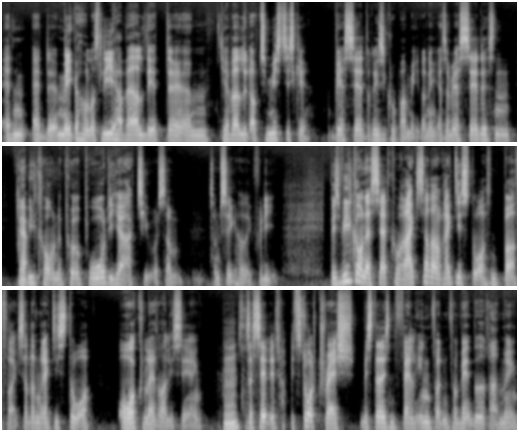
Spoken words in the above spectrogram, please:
at, at uh, makerholders lige har været lidt, uh, de har været lidt optimistiske ved at sætte risikoparametrene, ikke? altså ved at sætte sådan Ja. vilkårene på at bruge de her aktiver som, som sikkerhed. Ikke? Fordi hvis vilkårene er sat korrekt, så er der en rigtig stor sådan, buffer, ikke? så er der en rigtig stor overkollateralisering. Mm. Så selv et, et stort crash vil stadig sådan falde inden for den forventede ramme. Ikke?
